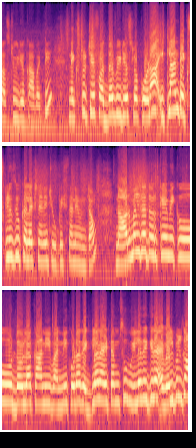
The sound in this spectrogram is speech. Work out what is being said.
ఫస్ట్ వీడియో కాబట్టి. నెక్స్ట్ వచ్చే ఫర్దర్ వీడియోస్లో కూడా ఇట్లాంటి ఎక్స్క్లూజివ్ కలెక్షన్ అనేది చూపిస్తూనే ఉంటాం. నార్మల్గా దొరికే మీకు డోలా కానీ ఇవన్నీ కూడా రెగ్యులర్ ఐటమ్స్ వీళ్ళ దగ్గర అవైలబుల్గా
